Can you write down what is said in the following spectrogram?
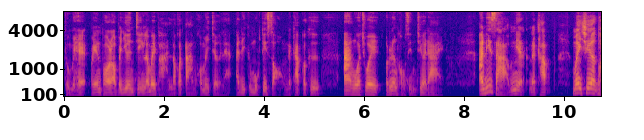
ถูกไหมฮะเพราะฉะนั้นพอเราไปยื่นจริงแล้วไม่ผ่านเราก็ตามเขาไม่เจอแล้ว อันนี้คือมุกที่2นะครับก็คืออ้างว่าช่วยเรื่องของสินเชื่อได้ อันที่3เนี่ยนะครับ ไม่เชื่อก็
